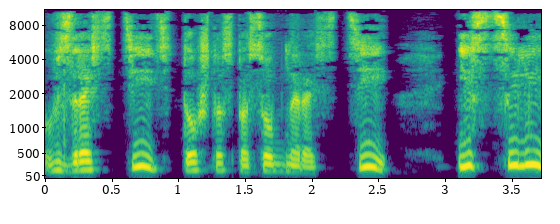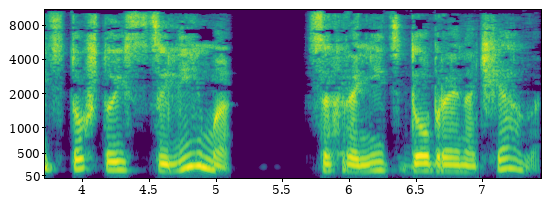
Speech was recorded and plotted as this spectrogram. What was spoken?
взрастить то, что способно расти, исцелить то, что исцелимо, сохранить доброе начало.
